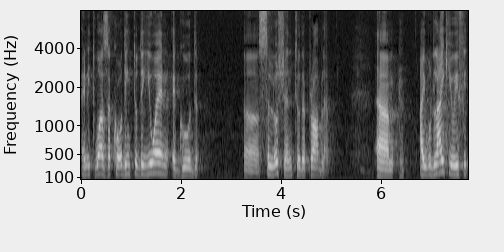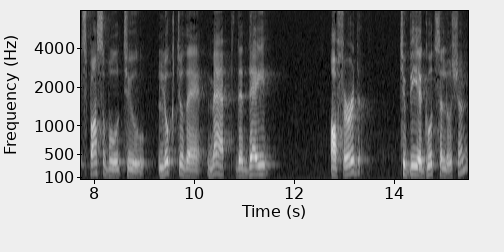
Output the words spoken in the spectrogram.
and it was, according to the UN, a good uh, solution to the problem. Um, I would like you, if it's possible, to look to the map that they offered to be a good solution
